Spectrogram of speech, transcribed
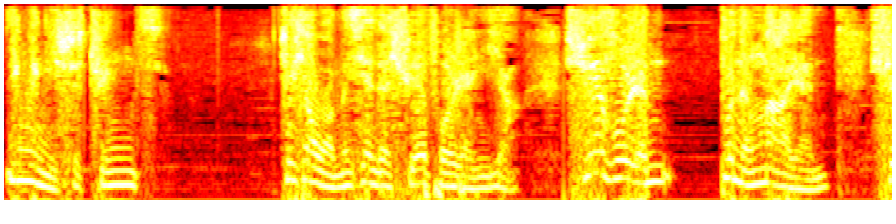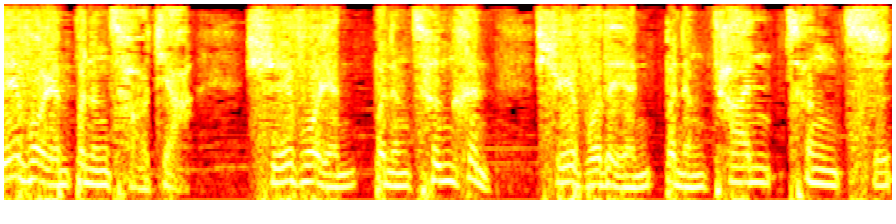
因为你是君子。就像我们现在学佛人一样，学佛人不能骂人，学佛人不能吵架，学佛人不能嗔恨，学佛的人不能贪嗔痴，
